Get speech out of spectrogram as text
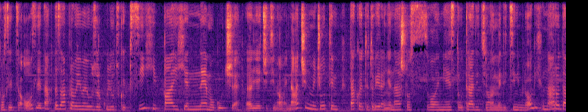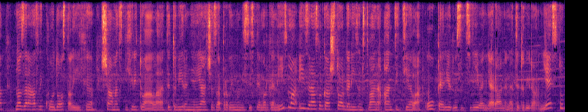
posljedice posljedica ozljeda da zapravo imaju uzrok u ljudskoj psihi pa ih je nemoguće e, liječiti na ovaj način. Međutim, tako je tetoviranje našlo svoje mjesto u tradicionalnoj medicini mnogih naroda, no za razliku od ostalih e, šamanskih rituala, tetoviranje jača zapravo imunni sistem organizma iz razloga što organizam stvara antitijela u periodu zaciljivanja rane na tetoviranom mjestu,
